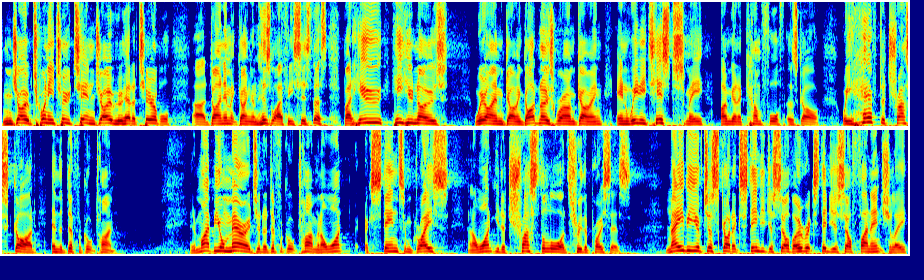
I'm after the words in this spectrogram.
In Job 22:10, Job, who had a terrible uh, dynamic going in his life, he says this: "But he, he who knows where I am going. God knows where I'm going. And when He tests me, I'm going to come forth as gold. We have to trust God in the difficult time. It might be your marriage in a difficult time, and I want extend some grace and I want you to trust the Lord through the process. Maybe you've just got extended yourself, overextended yourself financially,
